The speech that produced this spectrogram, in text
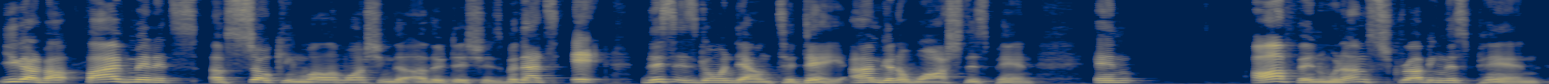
you got about five minutes of soaking while I'm washing the other dishes, but that's it. This is going down today. I'm gonna wash this pan. And often when I'm scrubbing this pan,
